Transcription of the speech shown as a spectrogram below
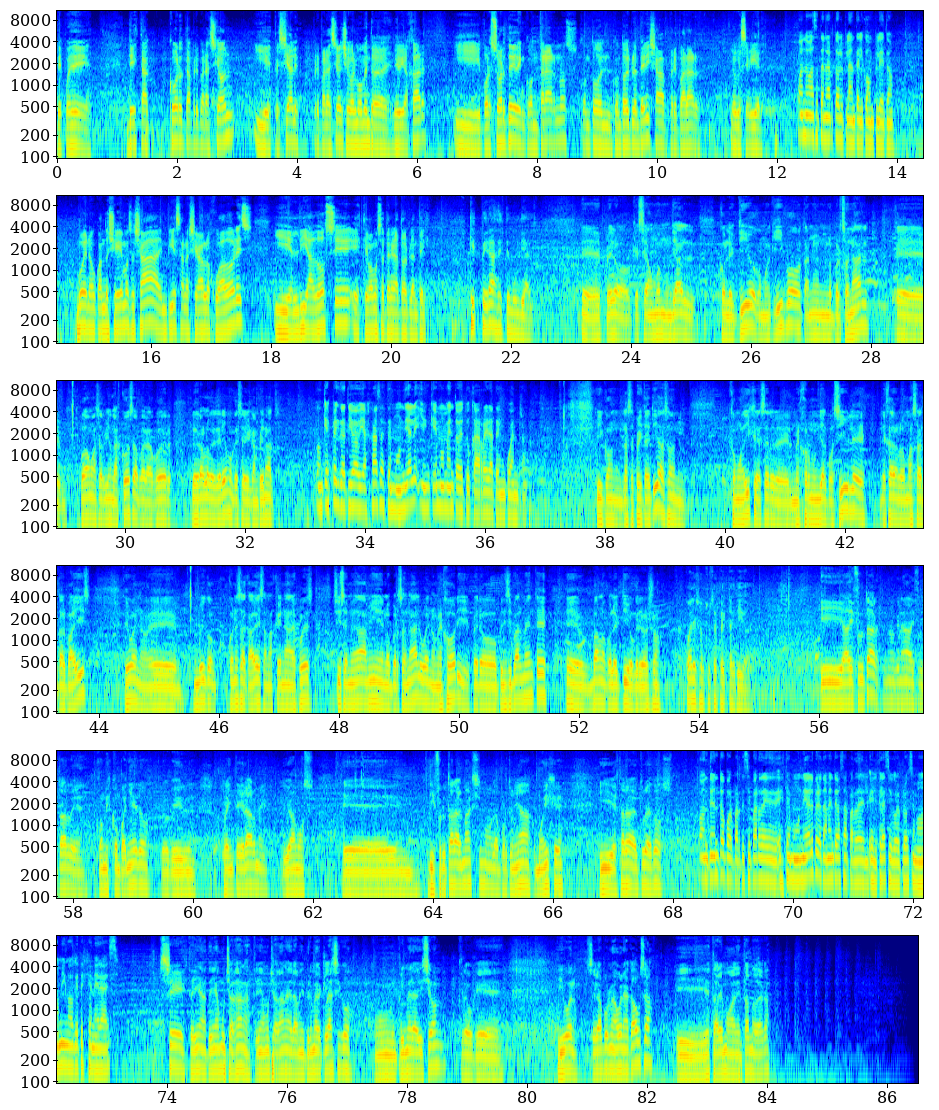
Después de, de esta corta preparación y especial preparación llegó el momento de, de viajar y por suerte de encontrarnos con todo, el, con todo el plantel y ya preparar lo que se viene. ¿Cuándo vas a tener todo el plantel completo? Bueno, cuando lleguemos allá empiezan a llegar los jugadores y el día 12 este, vamos a tener a todo el plantel. ¿Qué esperás de este mundial? Eh, espero que sea un buen mundial colectivo, como equipo, también en lo personal, que podamos hacer bien las cosas para poder lograr lo que queremos, que es el campeonato. ¿Con qué expectativa viajas a este mundial y en qué momento de tu carrera te encuentras? Y con las expectativas son, como dije, hacer el mejor mundial posible, dejar lo más alto al país. Y bueno, eh, voy con, con, esa cabeza más que nada. Después, si se me da a mí en lo personal, bueno, mejor, y, pero principalmente eh, va en lo colectivo, creo yo. ¿Cuáles son tus expectativas? Y a disfrutar, primero que nada, disfrutar de, con mis compañeros, creo que reintegrarme, digamos, eh, disfrutar al máximo la oportunidad, como dije, y estar a la altura de todos. Contento por participar de este mundial, pero también te vas a perder el, el clásico el próximo domingo. ¿Qué te genera eso? Sí, tenía, tenía muchas ganas, tenía muchas ganas, era mi primer clásico, mi primera edición, creo que... Y bueno, será por una buena causa y estaremos alentando de acá.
